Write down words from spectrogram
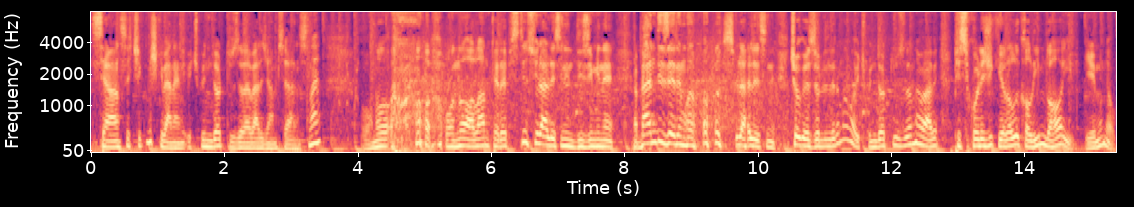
seansı çıkmış ki ben hani 3400 lira vereceğim seansına. Onu onu alan terapistin sülalesinin dizimine ben dizerim sülalesini. Çok özür dilerim ama 3400 lira ne abi? Psikolojik yaralı kalayım daha iyi. Yemin yok.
